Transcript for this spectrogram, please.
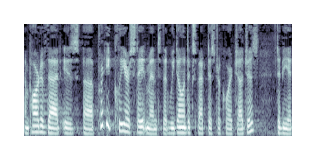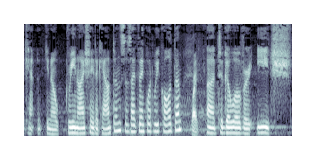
and part of that is a pretty clear statement that we don't expect district court judges to be, you know, green eye shade accountants, as I think what we called them, right. uh, to go over each,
